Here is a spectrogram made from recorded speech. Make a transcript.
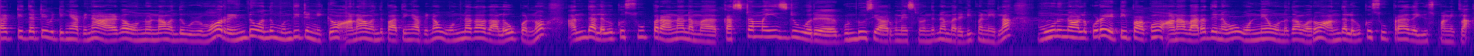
தட்டி தட்டி விட்டீங்க அப்படின்னா அழகாக ஒன்று ஒன்றா வந்து விழுவோம் ரெண்டும் வந்து முந்திட்டு நிற்கும் ஆனால் வந்து பார்த்தீங்க அப்படின்னா ஒன்றை தான் அதை அலோவ் பண்ணும். அந்த அளவுக்கு சூப்பரான நம்ம கஸ்டமைஸ்டு ஒரு குண்டூசி ஆர்கனைசர் வந்து நம்ம ரெடி பண்ணிடலாம். மூணு நாள் கூட எட்டி பார்க்கும். ஆனால் வரது என்னவோ ஒன்றே ஒன்று தான் வரும். அந்த அளவுக்கு சூப்பராக அதை யூஸ் பண்ணிக்கலாம்.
